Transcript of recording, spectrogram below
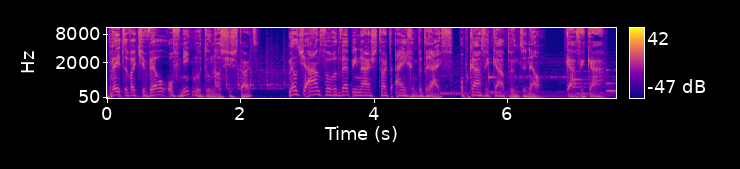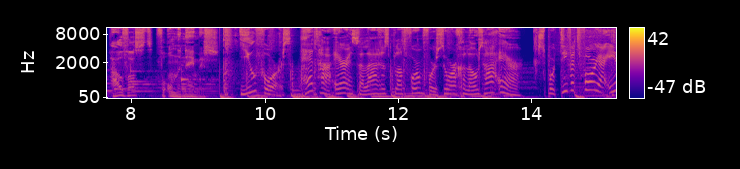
Weten wat je wel of niet moet doen als je start? Meld je aan voor het webinar Start Eigen Bedrijf op kvk.nl. KVK, hou vast voor ondernemers. UForce, het HR- en salarisplatform voor zorgeloos HR. Sportief het voorjaar in?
